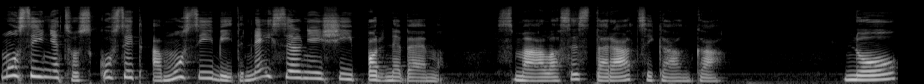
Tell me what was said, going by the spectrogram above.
musí něco zkusit a musí být nejsilnější pod nebem. smála se stará cikánka. No,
